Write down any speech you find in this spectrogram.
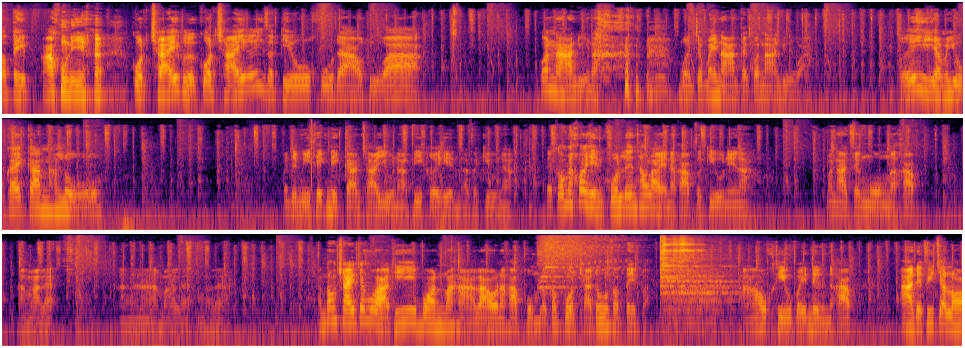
Step เอ้าเนี่ยกดใช้เผื่อกดใช้เอ้ยสกิลคูดาวถือว่า ก็นานอยู่นะ เหมือนจะไม่นานแต่ก็นานอยู่ว่ะเฮ้ยอย่ามาอยู่ใกล้กันฮัลโหล มันจะมีเทคนิคการใช้อยู่นะ พี่เคยเห็นนะสกิลเนะแต่ก็ไม่ค่อยเห็นคนเล่นเท่าไหร่นะครับสกิลนี้นะ มันอาจจะงงนะครับอะมาแล้วอ่ามาแล้วมาแล้วมันต้องใช้จังหวะที่บอลมาหาเรานะครับผมแล้วก็กด Shadow Step อะ เอาคิวไปหนึ่งนะครับ อ่าเดี๋ยวพี่จะรอ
